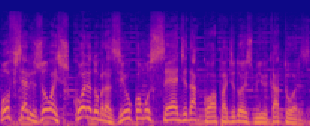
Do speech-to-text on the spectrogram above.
oficializou a escolha do Brasil como sede da Copa de 2014.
